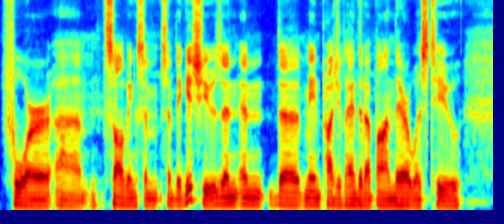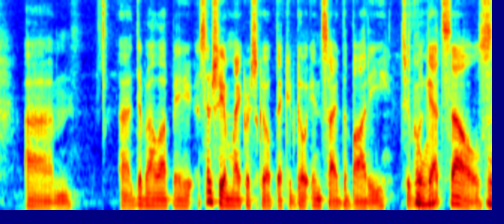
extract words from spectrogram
for um, solving some some big issues, and and the main project I ended up on there was to um, uh, develop a essentially a microscope that could go inside the body to look at cells.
